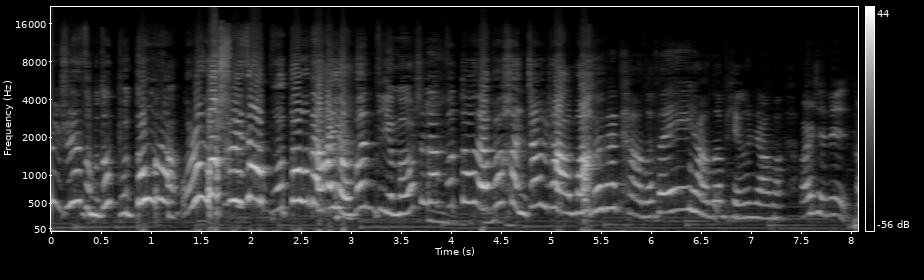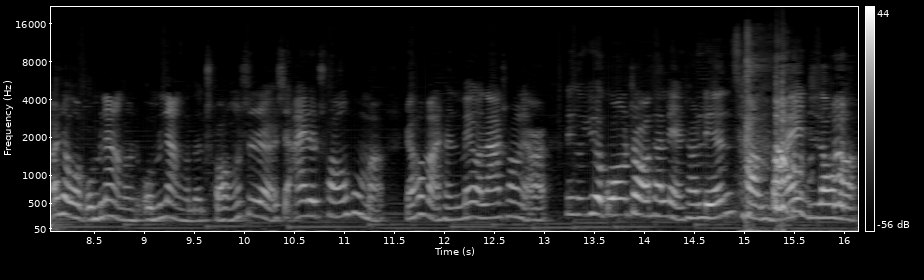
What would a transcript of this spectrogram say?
他说。不是你睡觉怎么都不动呢？我说我睡觉不动的还有问题吗？我睡觉不动的不是很正常吗？所以他躺的非常的平，你知道吗？而且那而且我我们两个我们两个的床是是挨着窗户嘛，然后晚上没有拉窗帘，那个月光照他脸上脸惨白，你知道吗？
